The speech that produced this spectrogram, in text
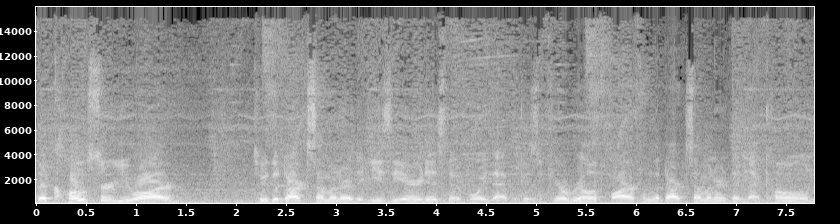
the closer you are to the Dark Summoner, the easier it is to avoid that. Because if you're real far from the Dark Summoner, then that cone,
